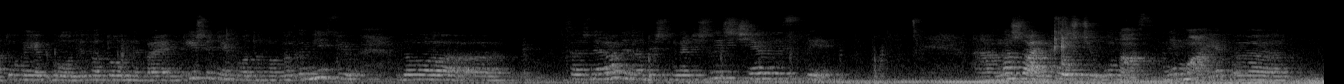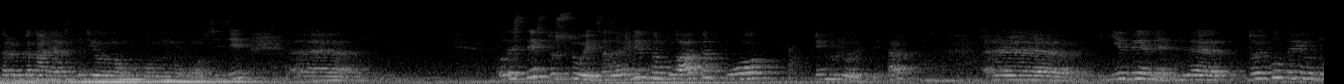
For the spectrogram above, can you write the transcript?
е, того, як було підготовлений проєкт рішення, як подано на комісію, до е, селищної ради надійшли ще листи. Е, На жаль, коштів у нас немає. Е, Переконання розподілено у повному обсязі. Листи стосуються заробітна плата по інклюзії. Так? Єдине, до якого періоду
